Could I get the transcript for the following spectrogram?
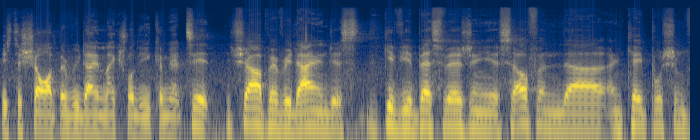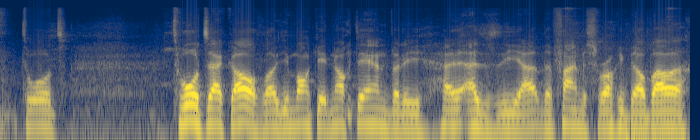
is to show up every day and make sure that you commit. That's it. Show up every day and just give your best version of yourself and uh, and keep pushing towards towards that goal. Like you might get knocked down, but he, as the uh, the famous Rocky Balboa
